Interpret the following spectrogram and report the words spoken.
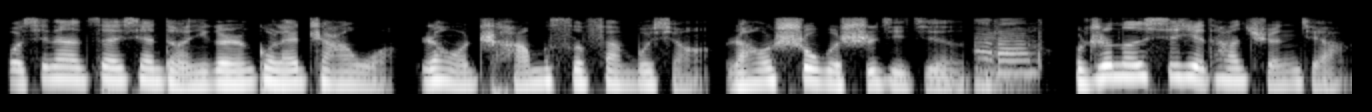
我现在在线等一个人过来扎我，让我茶不思饭不想，然后瘦个十几斤。我真的谢谢他全家。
